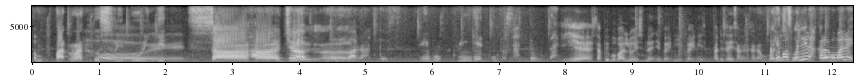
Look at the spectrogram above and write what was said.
RM400,000 ringgit sahaja. Ah. RM400,000 ringgit untuk satu bag. Yes, tapi berbaloi sebenarnya bag ni. Bag ni pada saya sangat-sangat berbaloi. Okay, bos, belilah kalau berbaloi.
